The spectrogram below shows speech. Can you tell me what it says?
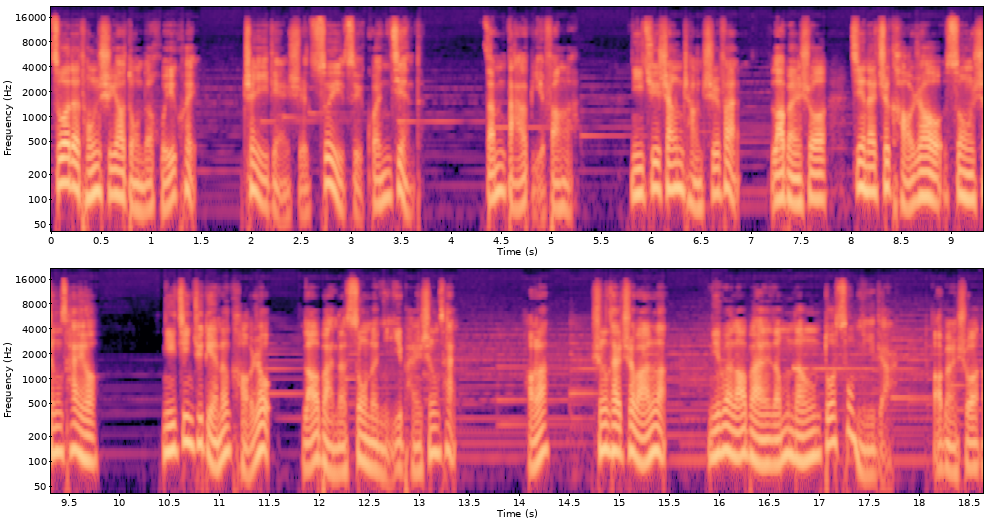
作的同时要懂得回馈，这一点是最最关键的。咱们打个比方啊，你去商场吃饭，老板说进来吃烤肉送生菜哟，你进去点了烤肉，老板呢送了你一盘生菜。好了，生菜吃完了，你问老板能不能多送你一点，老板说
